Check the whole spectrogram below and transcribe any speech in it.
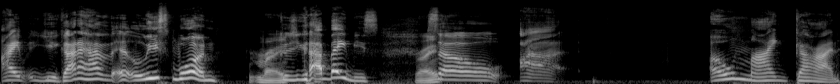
I you gotta have at least one Right. because you got babies. Right. So, uh, oh my god.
